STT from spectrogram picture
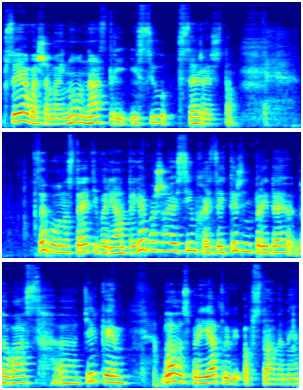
псує ваше майно, настрій і всю, все решта. Це був у нас третій варіант. Я бажаю всім, хай цей тиждень прийде до вас е, тільки благосприятливі обставини.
